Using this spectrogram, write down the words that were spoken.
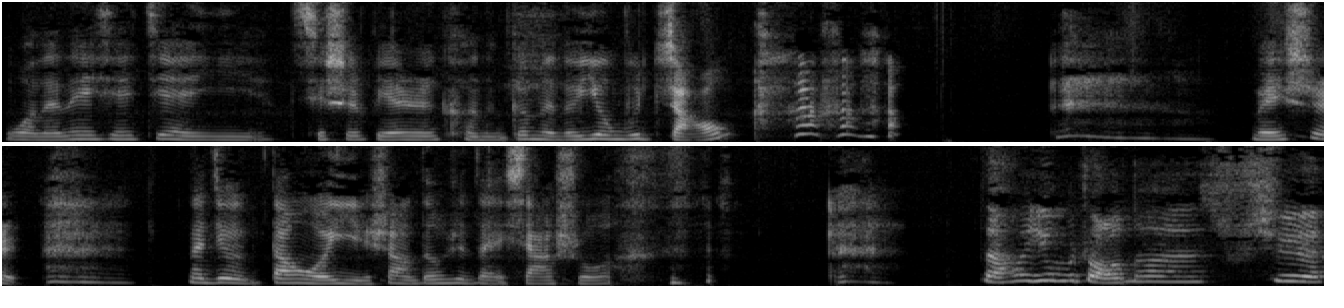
我的那些建议，其实别人可能根本都用不着。没事，那就当我以上都是在瞎说。然后用不着呢？去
